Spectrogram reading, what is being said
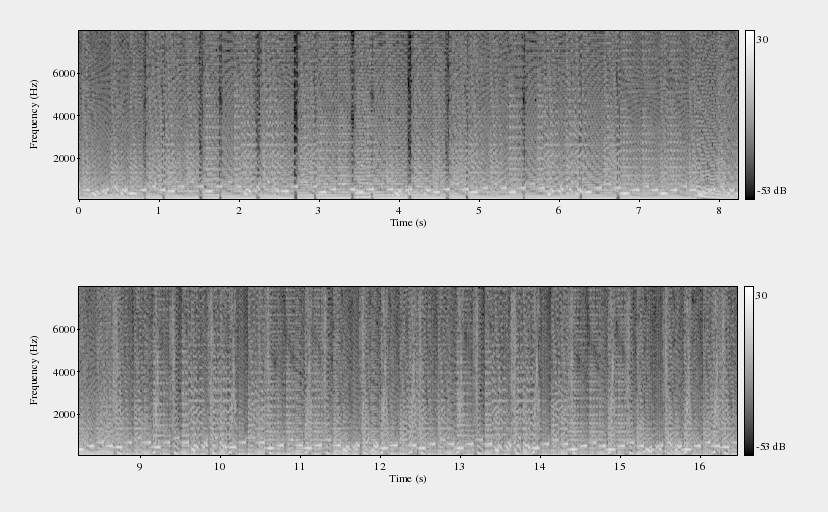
I'm sorry.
